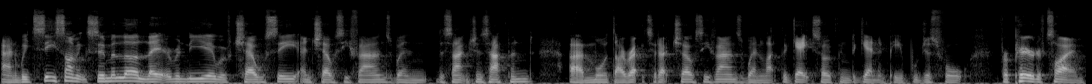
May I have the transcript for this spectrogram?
And we'd see something similar later in the year with Chelsea and Chelsea fans when the sanctions happened, uh, more directed at Chelsea fans when like the gates opened again and people just thought for a period of time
